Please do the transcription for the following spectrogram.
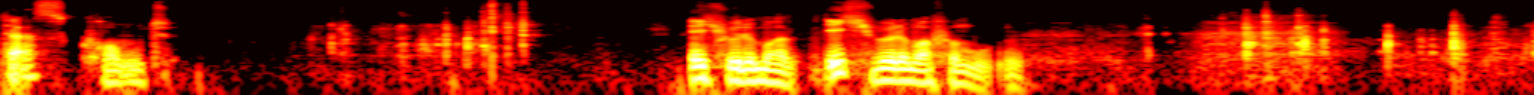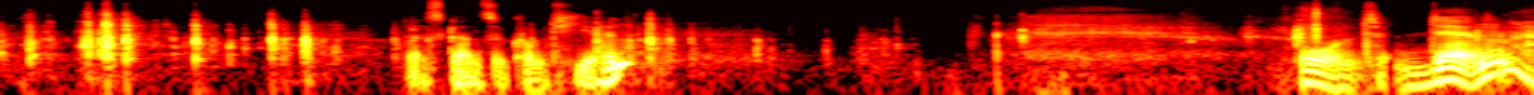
Das kommt... Ich würde mal, ich würde mal vermuten. Das Ganze kommt hier hin. Und dann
